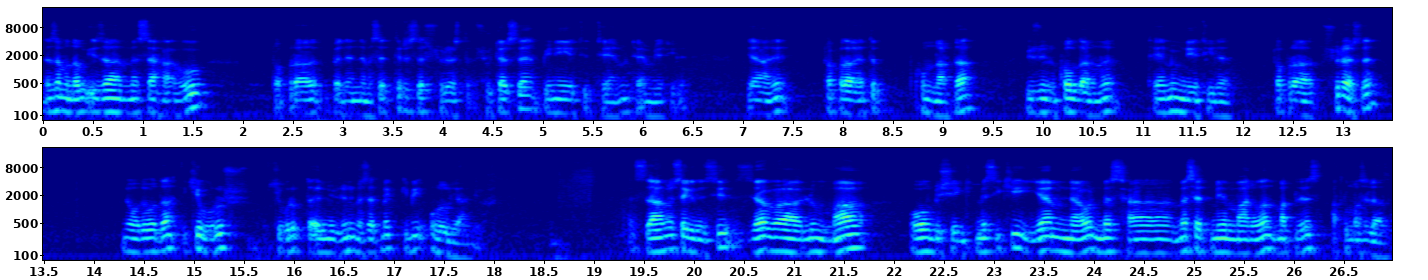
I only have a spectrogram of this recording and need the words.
Ne zaman da bu izâ mesahahu toprağı bedenine mesettirirse, sürerse, sürterse bir niyeti teyemmüm temniyetiyle. Yani toprağa yatıp kumlarda yüzünü, kollarını teyemmüm niyetiyle toprağa sürerse ne oluyor? O da iki vuruş, iki vurup da elini yüzünü mesetmek gibi olur yani diyor. Esselamün sekizincisi zevalun ma ol bir şeyin gitmesi ki yemneul mesha mesetmeye mani olan maddelerin atılması lazım.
